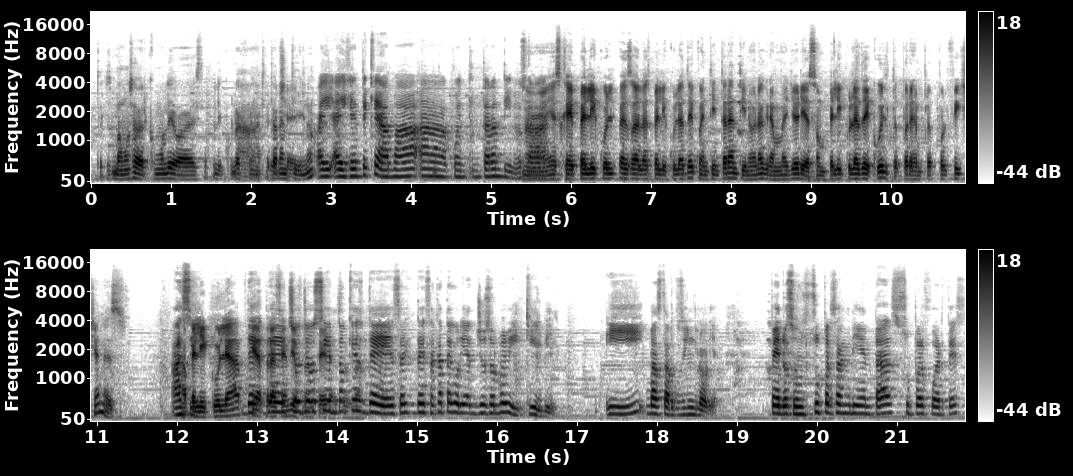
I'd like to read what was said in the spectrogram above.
Entonces vamos a ver cómo le va a esta película Ah, a Quentin pero Tarantino. Hay, hay gente que ama a Quentin Tarantino. O sea, No, es que hay películas, o sea, las películas de Quentin Tarantino, la gran mayoría son películas de culto. Por ejemplo, Pulp Fiction es ah, una sí. película que De, ha de hecho, yo siento que es de, ese- de esa categoría. Yo solo me vi Kill Bill y Bastardo sin Gloria. Pero son súper sangrientas, súper fuertes.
